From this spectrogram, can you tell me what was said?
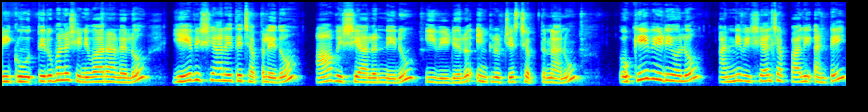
మీకు తిరుమల శనివారాలలో ఏ విషయాలైతే చెప్పలేదో ఆ విషయాలను నేను ఈ వీడియోలో ఇంక్లూడ్ చేసి చెప్తున్నాను. ఒకే వీడియోలో అన్ని విషయాలు చెప్పాలి అంటే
